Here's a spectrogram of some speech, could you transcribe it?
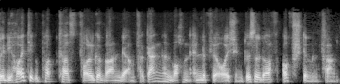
Für die heutige Podcast-Folge waren wir am vergangenen Wochenende für euch in Düsseldorf auf Stimmenfang.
